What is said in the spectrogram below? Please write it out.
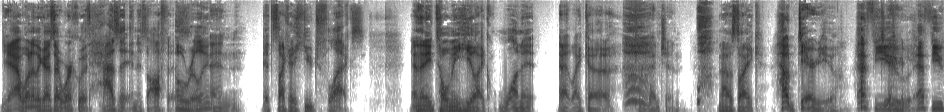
Yeah, one of the guys I work with has it in his office. Oh, really? And it's like a huge flex. And then he told me he like won it at like a convention, and I was like, "How dare you? How F dare you, F you.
